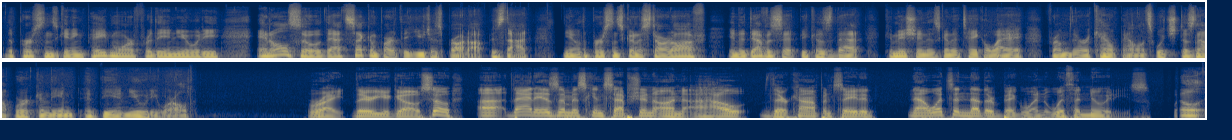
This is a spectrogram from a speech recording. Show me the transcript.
the person's getting paid more for the annuity. And also, that second part that you just brought up is that, you know, the person's going to start off in a deficit because that commission is going to take away from their account balance, which does not work in the, in the annuity world. Right. There you go. So, uh, that is a misconception on how they're compensated. Now, what's another big one with annuities? Well,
